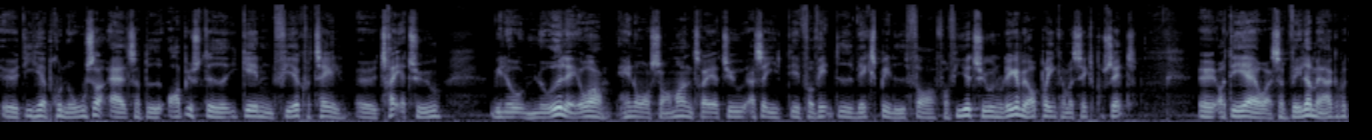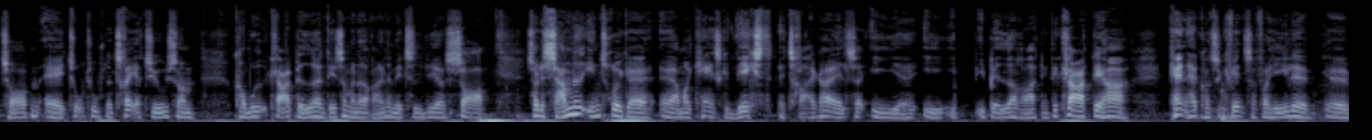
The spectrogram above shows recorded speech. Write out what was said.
øh, de her prognoser er altså blevet opjusteret igennem 4. kvartal øh, 23. Vi lå noget lavere hen over sommeren 23, altså i det forventede vækstbillede for, for 24. Nu ligger vi op på 1,6 procent. Øh, og det er jo altså vel at mærke på toppen af 2023, som kom ud klart bedre end det, som man havde regnet med tidligere. Så, så det samlede indtryk af, af amerikansk vækst øh, trækker altså øh, i, i, i bedre retning. Det er klart, det har, kan have konsekvenser for hele øh,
